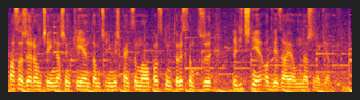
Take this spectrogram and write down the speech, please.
pasażerom, czyli naszym klientom, czyli mieszkańcom małopolskim, turystom, którzy licznie odwiedzają nasz region.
